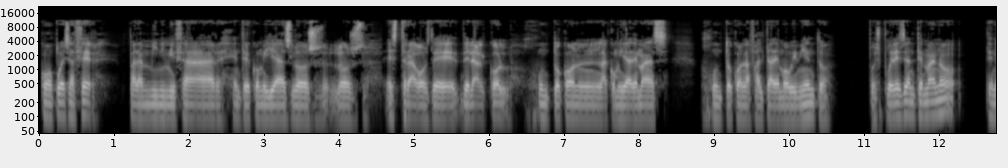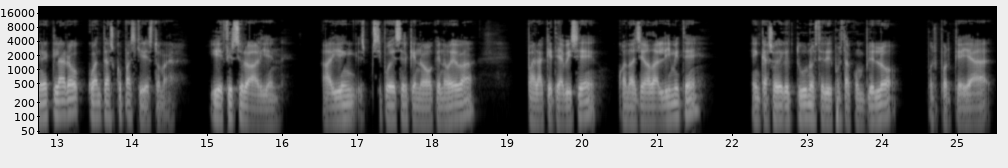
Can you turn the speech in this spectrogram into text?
¿Cómo puedes hacer para minimizar, entre comillas, los, los estragos del alcohol junto con la comida de más, junto con la falta de movimiento? Pues puedes de antemano tener claro cuántas copas quieres tomar y decírselo a alguien. A alguien, si puede ser que no, que no beba, para que te avise cuando has llegado al límite, en caso de que tú no estés dispuesto a cumplirlo, pues porque ya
